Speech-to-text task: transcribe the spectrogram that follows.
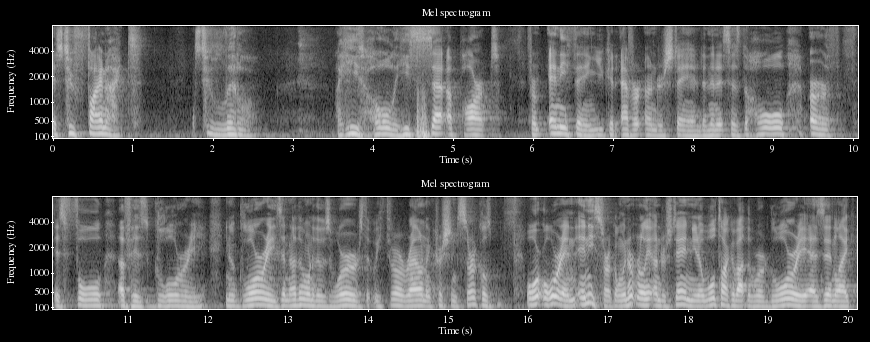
it's too finite, it's too little. Like he's holy, he's set apart from anything you could ever understand. And then it says the whole earth is full of his glory. You know, glory is another one of those words that we throw around in Christian circles or, or in any circle. We don't really understand. You know, we'll talk about the word glory as in like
